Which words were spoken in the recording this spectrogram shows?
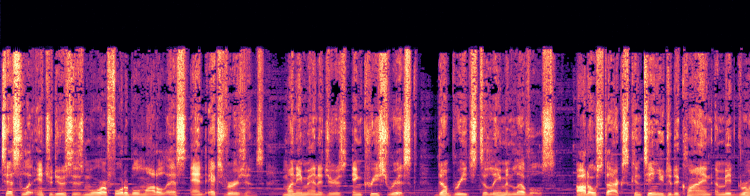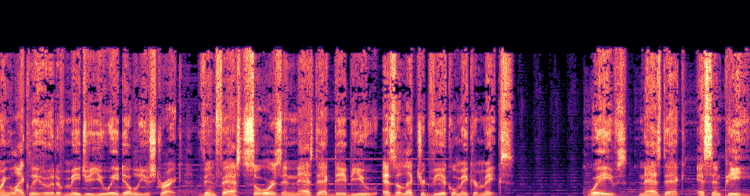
Tesla introduces more affordable Model S and X versions. Money managers increase risk. Dump REITs to Lehman levels. Auto stocks continue to decline amid growing likelihood of major UAW strike. VinFast soars in Nasdaq debut as electric vehicle maker makes. Waves, Nasdaq, S&P,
